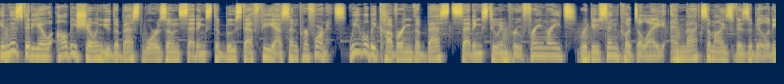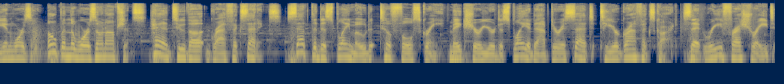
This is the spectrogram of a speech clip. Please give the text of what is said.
In this video, I'll be showing you the best Warzone settings to boost FPS and performance. We will be covering the best settings to improve frame rates, reduce input delay, and maximize visibility in Warzone. Open the Warzone options. Head to the Graphic Settings. Set the display mode to full screen. Make sure your display adapter is set to your graphics card. Set refresh rate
